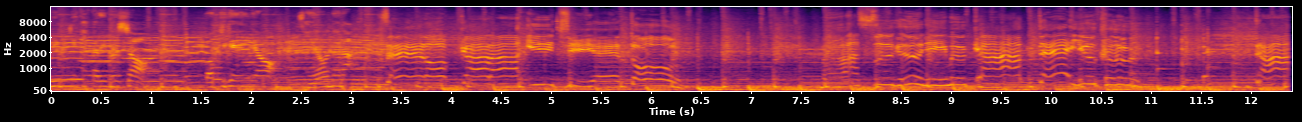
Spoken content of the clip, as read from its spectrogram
お耳にかかりましょう。ごきげんよう。さようなら。ゼロから一へと。まっすぐに向かってゆく。誰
